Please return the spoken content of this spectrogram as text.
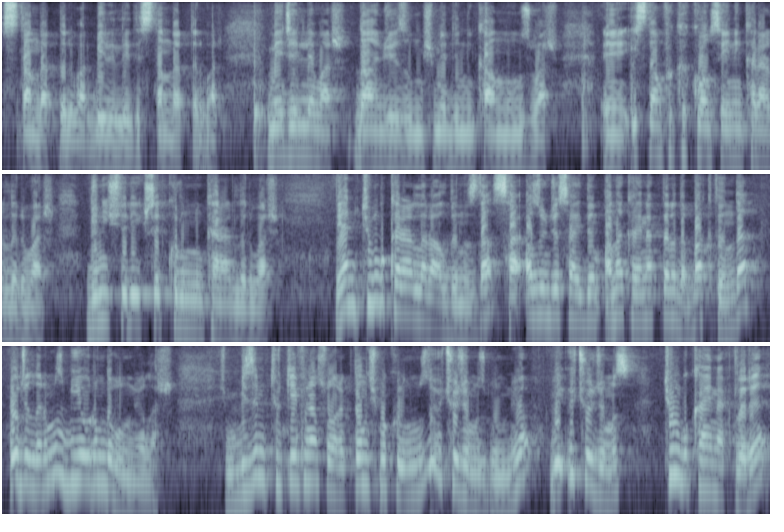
standartları var, belirlediği standartları var. Mecelle var, daha önce yazılmış medeni kanunumuz var. E, İslam Fıkıh Konseyi'nin kararları var. Din İşleri Yüksek Kurulu'nun kararları var. Yani tüm bu kararlar aldığınızda az önce saydığım ana kaynaklara da baktığında hocalarımız bir yorumda bulunuyorlar. Şimdi bizim Türkiye Finans olarak danışma kurulumuzda 3 hocamız bulunuyor ve 3 hocamız tüm bu kaynakları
